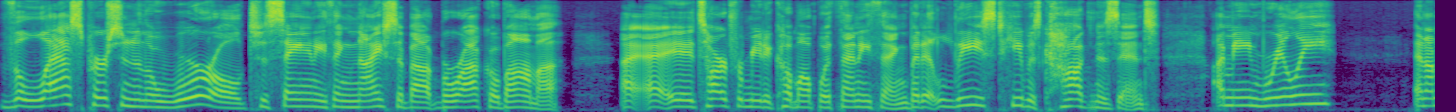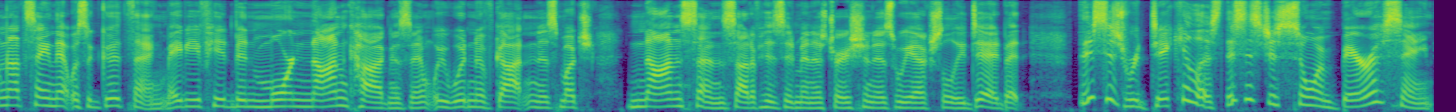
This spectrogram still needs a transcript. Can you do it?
the last person in the world to say anything nice about Barack Obama. I, I, it's hard for me to come up with anything, but at least he was cognizant. I mean, really? And I'm not saying that was a good thing. Maybe if he had been more non cognizant, we wouldn't have gotten as much nonsense out of his administration as we actually did. But this is ridiculous. This is just so embarrassing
